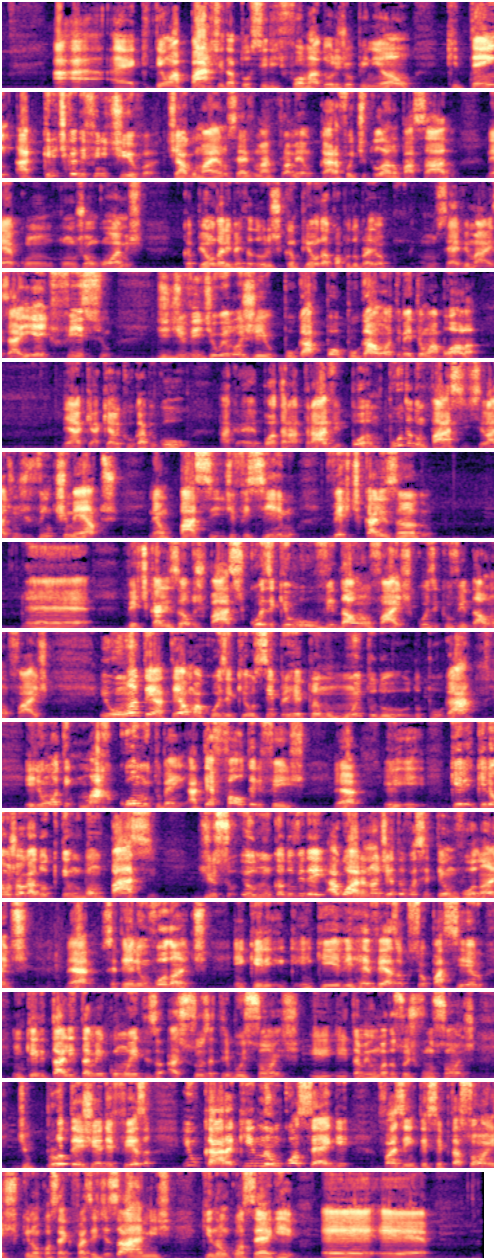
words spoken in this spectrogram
A, a, é, que tem uma parte da torcida de formadores de opinião que tem a crítica definitiva. Thiago Maia não serve mais pro Flamengo. O cara foi titular no passado, né, com, com o João Gomes, campeão da Libertadores, campeão da Copa do Brasil, não serve mais. Aí é difícil de dividir o elogio. Pulgar, pô, Pulgar ontem meteu uma bola, né, aquela que o Gabigol é, bota na trave, pô, é um puta de um passe, sei lá, de uns 20 metros, né, um passe dificílimo, verticalizando, é, verticalizando os passes, coisa que o Vidal não faz, coisa que o Vidal não faz. E ontem até, uma coisa que eu sempre reclamo muito do, do Pulgar, ele ontem marcou muito bem, até falta ele fez, né? Ele, que, ele, que ele é um jogador que tem um bom passe, disso eu nunca duvidei. Agora, não adianta você ter um volante, né? Você tem ali um volante em que ele, em que ele reveza com o seu parceiro, em que ele está ali também como entre as suas atribuições e, e, também uma das suas funções de proteger a defesa, e um cara que não consegue fazer interceptações, que não consegue fazer desarmes, que não consegue é, é,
